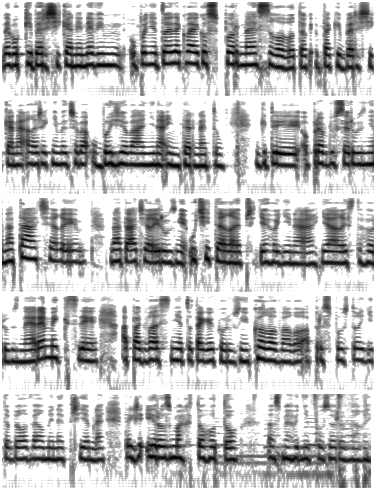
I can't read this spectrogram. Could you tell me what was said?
nebo kyberšikany, nevím, úplně to je takové jako sporné slovo, to, ta kyberšikana, ale řekněme třeba ubožování na internetu, kdy opravdu se různě natáčeli, natáčeli různě učitele při těch hodinách, dělali z toho různé remixy a pak vlastně to tak jako různě kolovalo a pro spoustu lidí to bylo velmi nepříjemné. Takže i rozmach tohoto jsme hodně pozorovali.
